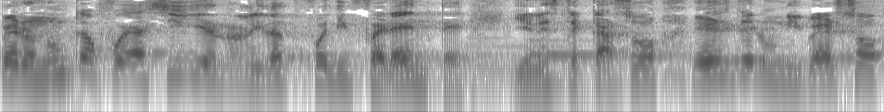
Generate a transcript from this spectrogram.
pero nunca fue así y en realidad fue diferente. Y en este caso es del universo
